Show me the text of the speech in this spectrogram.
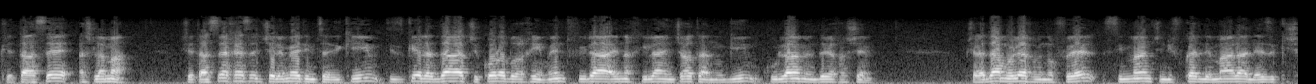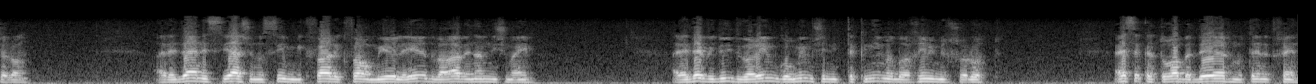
כשתעשה השלמה, כשתעשה חסד של אמת עם צדיקים, תזכה לדעת שכל הדרכים, הן תפילה, הן אכילה, הן שאר תענוגים, כולם הם דרך השם. כשאדם הולך ונופל, סימן שנפקד למעלה לאיזה כישלון. על ידי הנסיעה שנוסעים מכפר לכפר ומעיר לעיר, דבריו אינם נשמעים. על ידי וידוי דברים גורמים שניתקנים הדרכים ממכשולות. עסק התורה בדרך נותנת חן.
